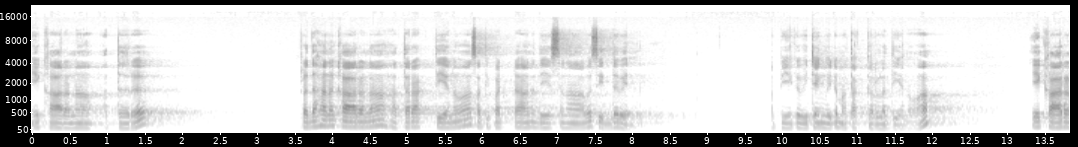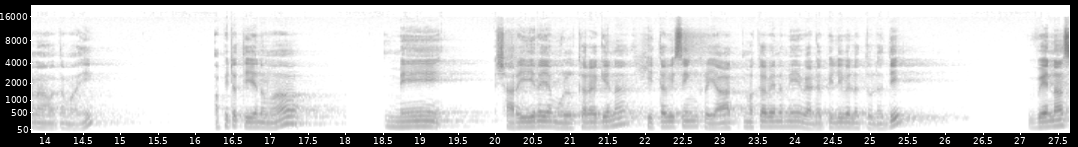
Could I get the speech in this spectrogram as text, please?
ඒ කාරණා අතර ප්‍රධාන කාරණා හතරක් තියෙනවා සතිපට්ඨාන දේශනාව සිද්ධ වෙන්න. අපි ඒක විටෙන් විට මතක් කරලා තියෙනවා. ඒ කාරණාව තමයි අපිට තියෙනවා මේ ශරීරය මුල් කරගෙන හිත විසින් ක්‍රියාත්මක වෙන මේ වැඩපිළිවෙල තුලදී වෙනස්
